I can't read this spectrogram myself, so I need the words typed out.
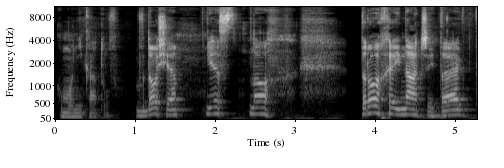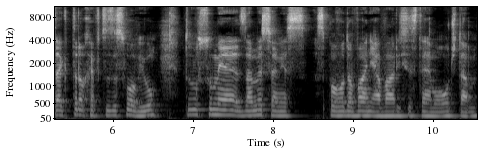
komunikatów. W DOSie jest, no, trochę inaczej, tak? Tak trochę w cudzysłowie. Tu w sumie zamysłem jest spowodowanie awarii systemu, czy tam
